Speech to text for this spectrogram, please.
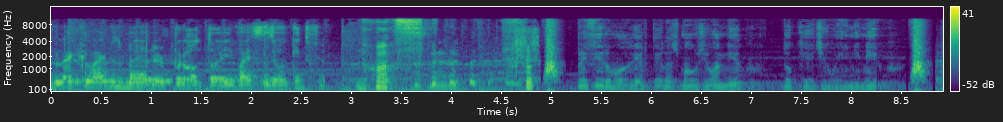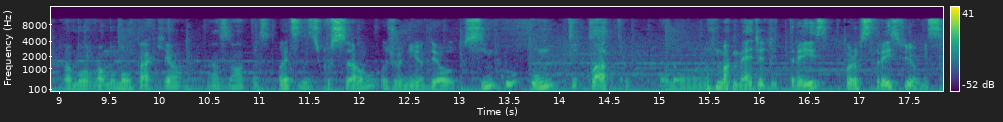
Black Lives Matter, pronto, aí vai fazer o quinto filme. Nossa. Prefiro morrer pelas mãos de um amigo do que de um inimigo. Vamos, vamos montar aqui, ó, as notas. Antes da discussão, o Juninho deu 5, 1 e 4. Dando um- uma média de 3 para os três filmes.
